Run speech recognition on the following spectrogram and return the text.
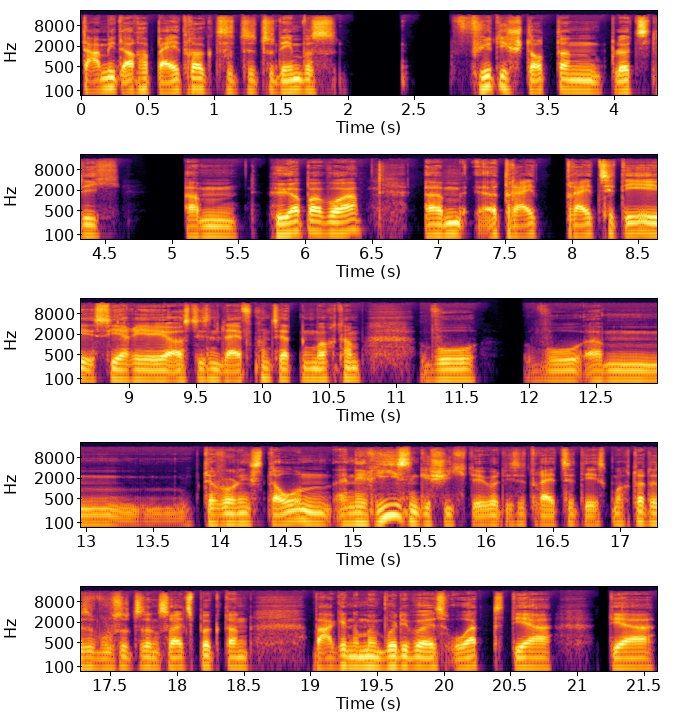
damit auch ein Beitrag zu, zu, zu dem, was für die Stadt dann plötzlich ähm, hörbar war, ähm, drei, drei CD-Serie aus diesen Live-Konzerten gemacht haben, wo, wo ähm, der Rolling Stone eine Riesengeschichte über diese drei CDs gemacht hat, also wo sozusagen Salzburg dann wahrgenommen wurde, war als Ort, der, der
